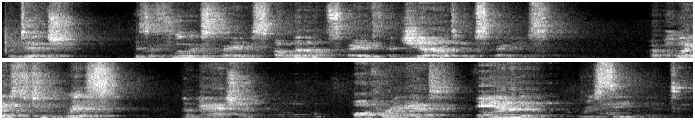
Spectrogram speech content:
The ditch is a fluid space, a liminal space, a generative space, a place to risk compassion, offering it and receiving it.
